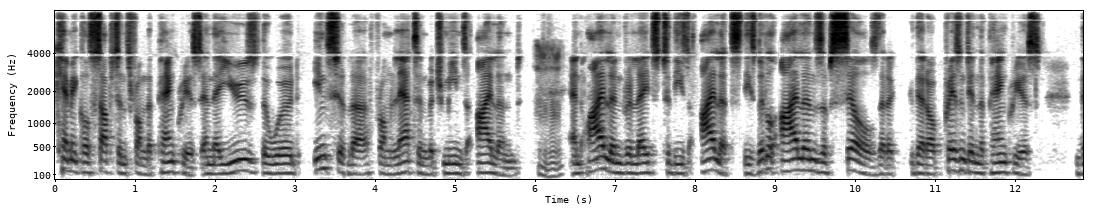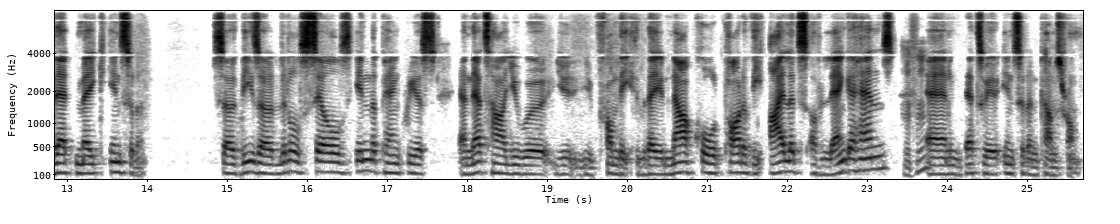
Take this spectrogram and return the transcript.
chemical substance from the pancreas. And they used the word insula from Latin, which means island. Mm-hmm. And island relates to these islets, these little islands of cells that are, that are present in the pancreas that make insulin. So these are little cells in the pancreas and that's how you were you, you from the they now called part of the islets of Langerhans, mm-hmm. and that's where insulin comes from.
